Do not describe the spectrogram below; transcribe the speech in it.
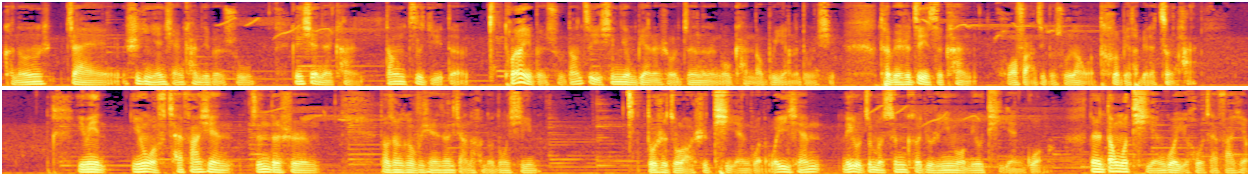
可能在十几年前看这本书，跟现在看，当自己的同样一本书，当自己心境变的时候，真的能够看到不一样的东西。特别是这一次看活法这本书，让我特别特别的震撼，因为因为我才发现，真的是稻盛和夫先生讲的很多东西，都是周老师体验过的。我以前没有这么深刻，就是因为我没有体验过嘛。但是当我体验过以后，才发现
